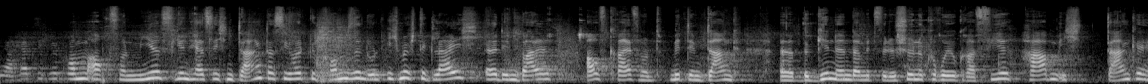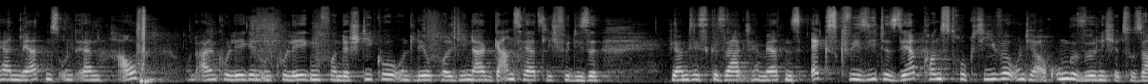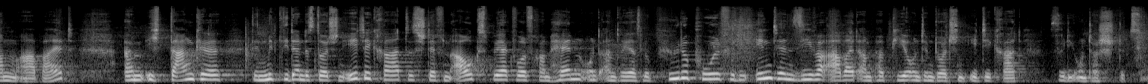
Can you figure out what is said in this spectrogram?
Ja, herzlich willkommen auch von mir. Vielen herzlichen Dank, dass Sie heute gekommen sind. Und ich möchte gleich äh, den Ball aufgreifen und mit dem Dank äh, beginnen, damit wir eine schöne Choreografie haben. Ich danke Herrn Mertens und Herrn Haug und allen Kolleginnen und Kollegen von der STIKO und Leopoldina ganz herzlich für diese, wie haben Sie es gesagt, Herr Mertens, exquisite, sehr konstruktive und ja auch ungewöhnliche Zusammenarbeit. Ähm, ich danke den Mitgliedern des Deutschen Ethikrates, Steffen Augsberg, Wolfram Henn und Andreas Lopüdepohl für die intensive Arbeit am Papier und dem Deutschen Ethikrat für die Unterstützung.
